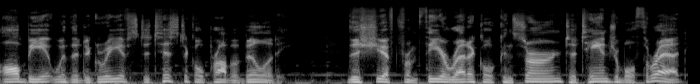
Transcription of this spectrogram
albeit with a degree of statistical probability. This shift from theoretical concern to tangible threat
